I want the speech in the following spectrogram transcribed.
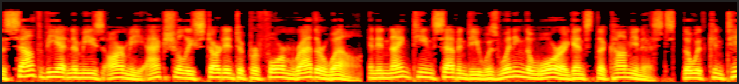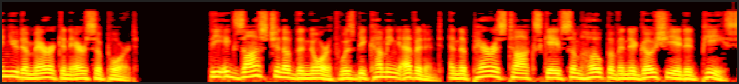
the South Vietnamese Army actually started to perform rather well, and in 1970 was winning the war against the Communists, though with continued American air support. The exhaustion of the North was becoming evident, and the Paris talks gave some hope of a negotiated peace,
